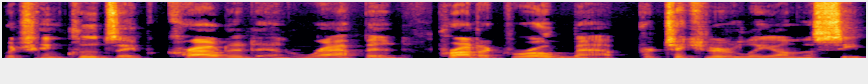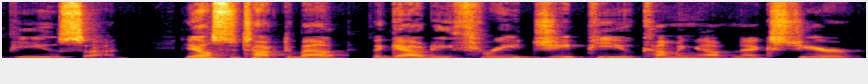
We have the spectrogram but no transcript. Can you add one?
which includes a crowded and rapid product roadmap, particularly on the CPU side. He also talked about the Gaudi 3 GPU coming out next year,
